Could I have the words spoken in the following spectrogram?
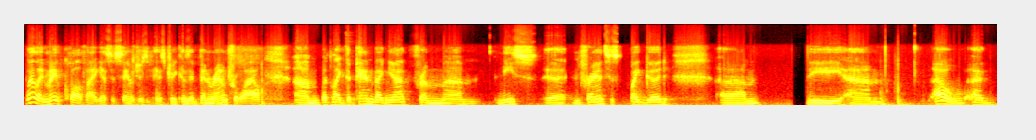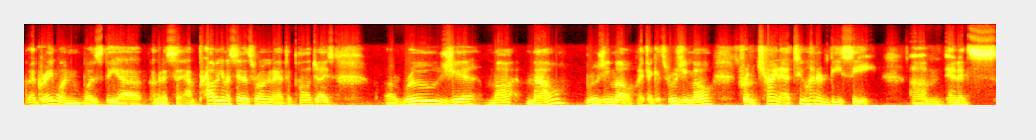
Well, they might qualify, I guess, as sandwiches of history because they've been around for a while. Um, but like the pain bagnat from um, Nice uh, in France is quite good. Um, the um, oh, a, a, great one was the uh, I'm to say I'm probably to say this wrong, and I have to apologize. Uh, Rouge Mao, I think it's Rouge Mo from China, 200 BC, um, and it's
